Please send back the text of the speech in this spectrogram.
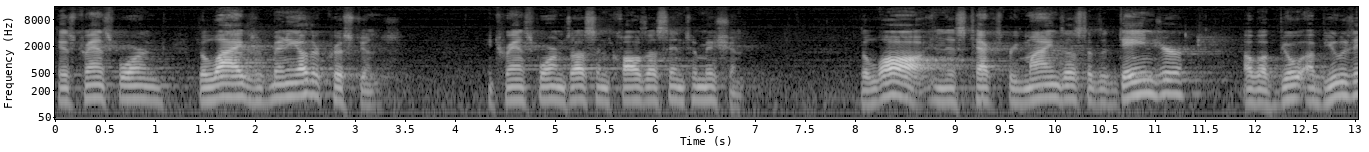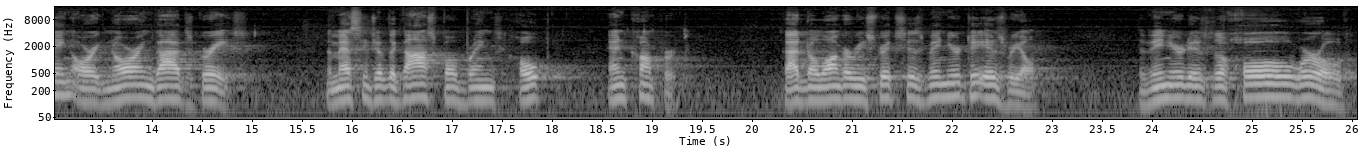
He has transformed the lives of many other Christians. He transforms us and calls us into mission. The law in this text reminds us of the danger of abu- abusing or ignoring God's grace. The message of the gospel brings hope and comfort. God no longer restricts his vineyard to Israel. The vineyard is the whole world.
